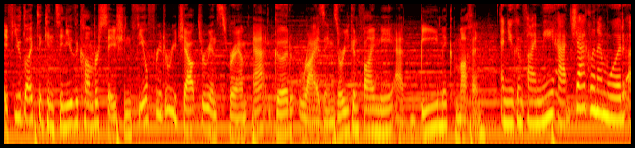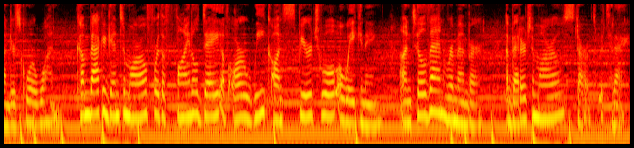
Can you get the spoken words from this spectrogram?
If you'd like to continue the conversation, feel free to reach out through Instagram at Good Risings, or you can find me at B McMuffin. And you can find me at Jacqueline M. Wood underscore one. Come back again tomorrow for the final day of our week on spiritual awakening. Until then, remember, a better tomorrow starts with today.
